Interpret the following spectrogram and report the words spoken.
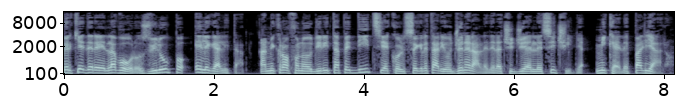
per chiedere lavoro, sviluppo e legalità. Al microfono di Rita Pedizzi ecco il segretario generale della CGL Sicilia, Michele Pagliaro.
